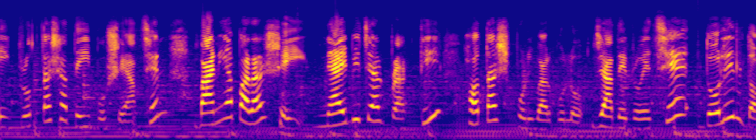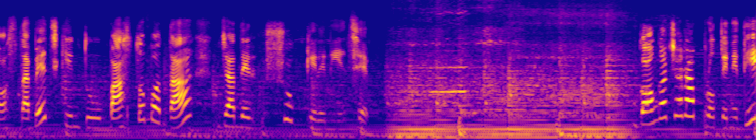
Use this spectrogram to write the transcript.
এই প্রত্যাশাতেই বসে আছেন বানিয়াপাড়ার সেই ন্যায় বিচার প্রার্থী হতাশ পরিবারগুলো। যাদের রয়েছে দলিল দস্তাবেজ কিন্তু বাস্তবতা যাদের সুখ কেড়ে নিয়েছে। গঙ্গাচড়া প্রতিনিধি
